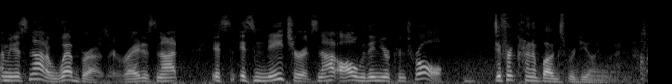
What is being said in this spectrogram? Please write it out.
I mean, it's not a web browser, right? It's not. It's it's nature. It's not all within your control. Different kind of bugs we're dealing with.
